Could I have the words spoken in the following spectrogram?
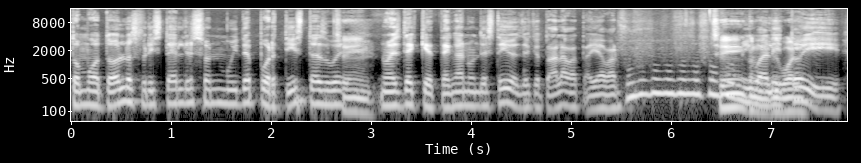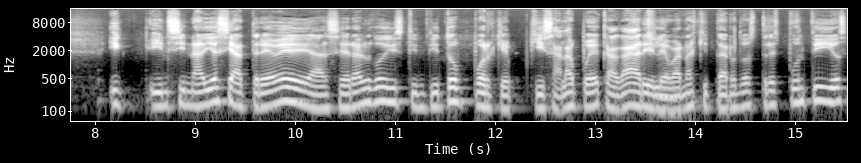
como todos los freestylers son muy deportistas, güey. Sí. No es de que tengan un destello, es de que toda la batalla van Sí, igualito igual. y, y, y si nadie se atreve a hacer algo distintito porque quizá la puede cagar y Sí. le van a quitar dos, tres puntillos,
